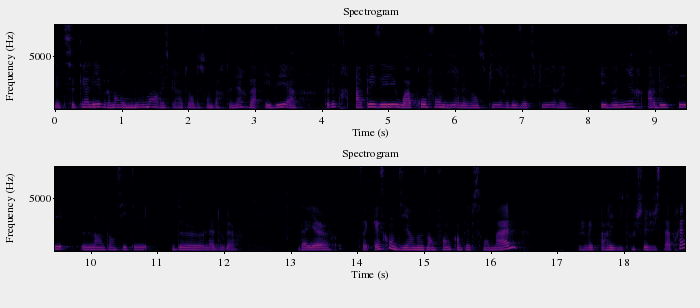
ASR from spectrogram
mais de se caler vraiment au mouvement respiratoire de son partenaire va aider à peut-être apaiser ou approfondir les inspires et les expires et, et venir abaisser l'intensité de la douleur. D'ailleurs, qu'est-ce qu'on dit à nos enfants quand ils se font mal? Je vais te parler du toucher juste après,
